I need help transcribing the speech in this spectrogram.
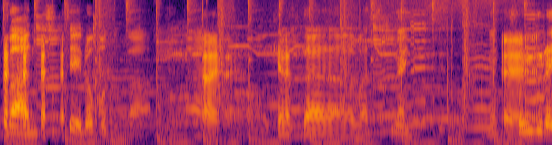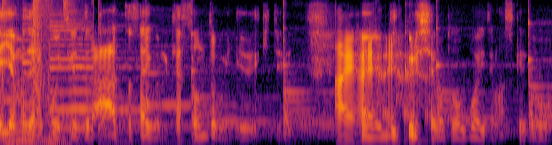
まあちっちゃいロボとか、あのはいキャラクターは少ないんですけど、なんかええそれぐらい山寺宏一がずらーっと最後のキャストのところに出てきて、はいはいはいびっくりしたことを覚えてますけど、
